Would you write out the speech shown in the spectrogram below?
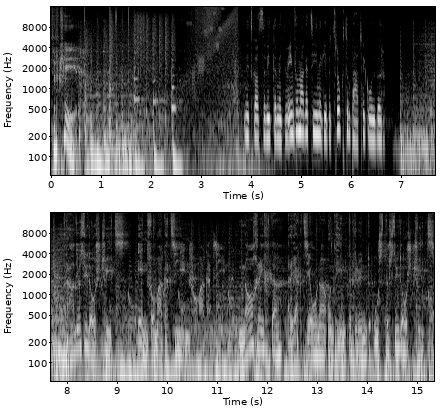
Verkehr. Und jetzt geht es weiter mit dem Infomagazin. Ich gebe zurück zum Patrick Ulber. Radio Südostschweiz, Infomagazin. Infomagazin. Nachrichten, Reaktionen und Hintergründe aus der Südostschweiz.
